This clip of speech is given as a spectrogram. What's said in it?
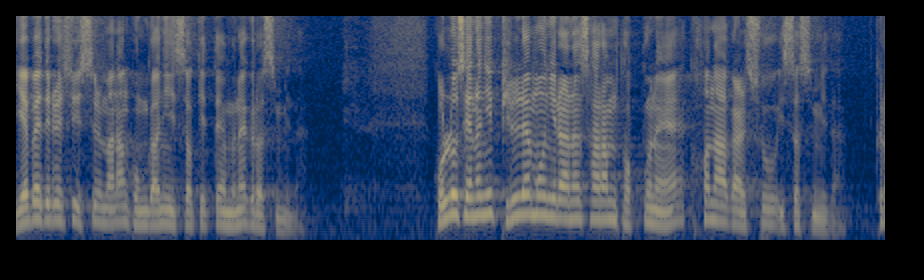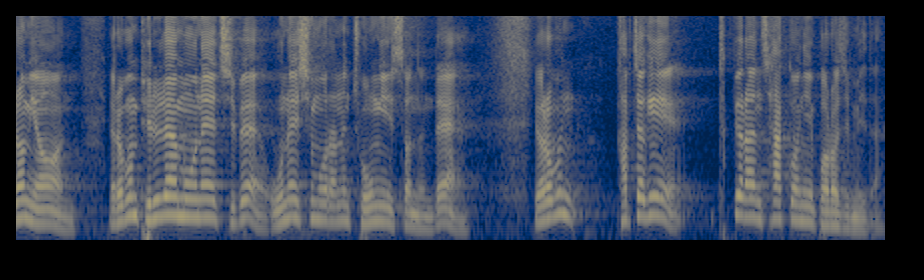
예배 드릴 수 있을 만한 공간이 있었기 때문에 그렇습니다. 골로새는 이 빌레몬이라는 사람 덕분에 커나갈 수 있었습니다. 그러면 여러분 빌레몬의 집에 오네시모라는 종이 있었는데 여러분 갑자기 특별한 사건이 벌어집니다.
